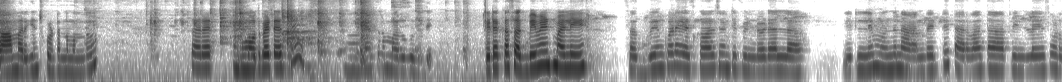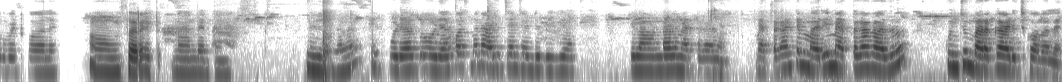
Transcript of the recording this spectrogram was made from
బాగా మరిగించుకుంటుంది ముందు. సరే మూత పెట్టేసి ఎసరు మరుగుద్ది. ఇటక్క సగ్బియ్యం ఏంటి మళ్ళీ? సగ్గుబియ్యం కూడా వేసుకోవాల్సి అంటే పిండోడల్లో వీటిని ముందు నానబెట్టి తర్వాత పిండిలో వేసి ఉడకబెట్టుకోవాలి. సరే అయితే. నానబెడతాను. ఉడియాలు ఉడియాల కోసమని ఆడిచ్చాను చంటి బియ్యం. ఇలా ఉండాలి మెత్తగానే. మెత్తగా అంటే మరీ మెత్తగా కాదు కొంచెం బరగ్గా ఆడించుకోవాలి.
